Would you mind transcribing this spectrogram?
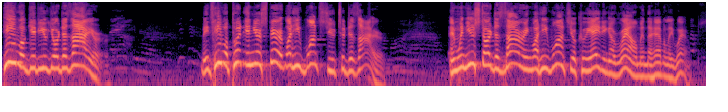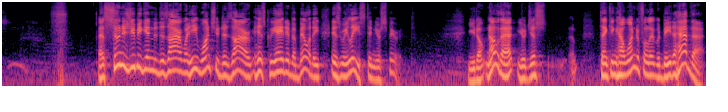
He will give you your desire. Means He will put in your spirit what He wants you to desire. And when you start desiring what He wants, you're creating a realm in the heavenly realms. As soon as you begin to desire what He wants you to desire, His creative ability is released in your spirit. You don't know that, you're just uh, thinking how wonderful it would be to have that.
